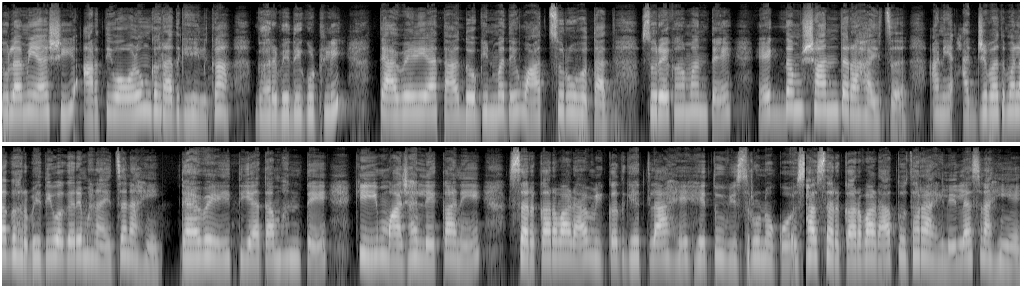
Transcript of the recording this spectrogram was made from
तुला मी अशी आरती ओवाळून घरात घेईल का? घरभेदी कुठली? त्यावेळी आता दोघींमध्ये वा वाद सुरू होतात. सुरेखा म्हणते एकदम शांत राहायचं आणि अजिबात मला घरभेदी वगैरे म्हणायचं नाही. त्यावेळी ती आता म्हणते की माझ्या लेकाने सरकारवाडा विकत घेतला आहे हे तू विसरू नकोस. हा सरकारवाडा तुझा राहिलेलाच नाहीये.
